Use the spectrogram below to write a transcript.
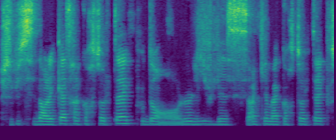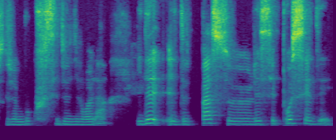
je sais plus si c'est dans les quatre accords Toltec ou dans le livre Les cinquièmes accords Toltec, parce que j'aime beaucoup ces deux livres-là, l'idée est de ne pas se laisser posséder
